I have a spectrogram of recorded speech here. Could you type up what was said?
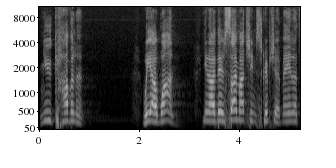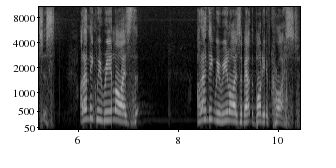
New covenant. We are one. You know, there's so much in Scripture, man. It's just, I don't think we realize, that, I don't think we realize about the body of Christ.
